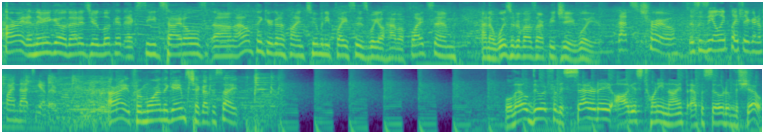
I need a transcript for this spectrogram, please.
All right, and there you go. That is your look at Xseed's titles. Um, I don't think you're going to find too many places where you'll have a flight sim and a Wizard of Oz RPG, will you? That's true. This is the only place you're going to find that together. All right, for more on the games, check out the site. Well, that'll do it for the Saturday, August 29th episode of the show.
